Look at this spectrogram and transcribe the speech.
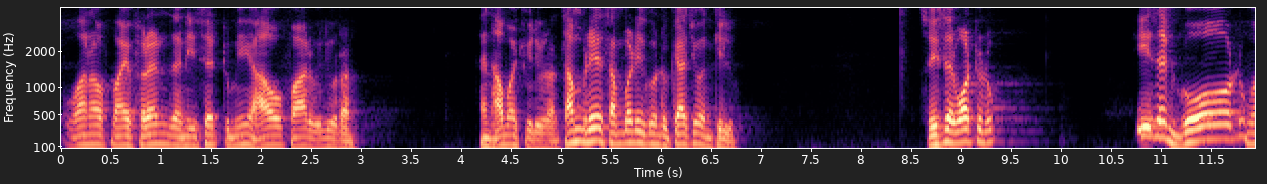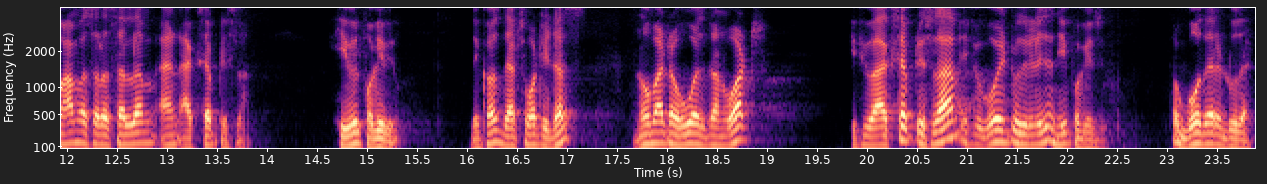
one of my friends, and he said to me, How far will you run? And how much will you run? Someday somebody is going to catch you and kill you. So he said, What to do? He said, Go to Muhammad and accept Islam. He will forgive you. Because that's what he does. No matter who has done what, if you accept Islam, if you go into the religion, he forgives you. So go there and do that.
